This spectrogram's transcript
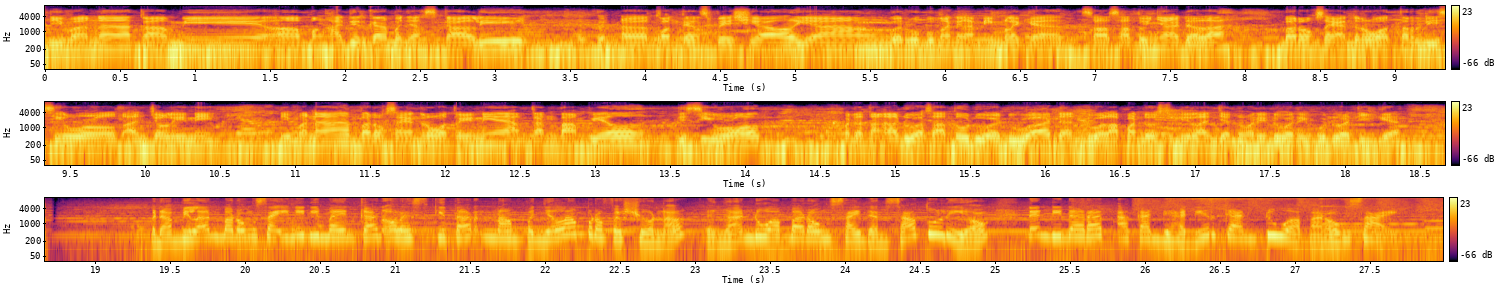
di mana kami uh, menghadirkan banyak sekali uh, konten spesial yang berhubungan dengan Imlek ya. Salah satunya adalah barongsai underwater di SeaWorld Ancol ini. Di mana barongsai underwater ini akan tampil di SeaWorld pada tanggal 21, 22 dan 28 29 Januari 2023. Penampilan barongsai ini dimainkan oleh sekitar enam penyelam profesional dengan dua barongsai dan satu liong dan di darat akan dihadirkan dua barongsai.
